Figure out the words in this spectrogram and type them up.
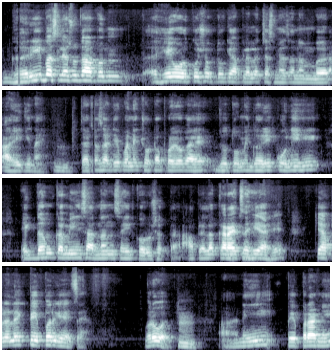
घरी बसल्या सुद्धा आपण हे ओळखू शकतो की आपल्याला चष्म्याचा नंबर आहे की नाही. त्याच्यासाठी पण एक छोटा प्रयोग आहे जो तुम्ही घरी कोणीही एकदम कमी साधनांसहित करू शकता. आपल्याला करायचं हे आहे की आपल्याला एक पेपर घ्यायचा आहे. बरोबर. आणि पेपराने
